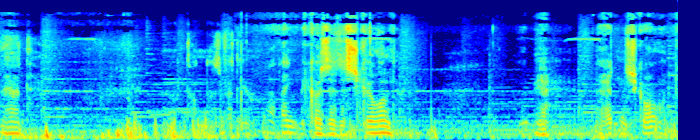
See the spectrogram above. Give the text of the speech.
they had. Turn this video. I think because of the schooling yeah, they had in Scotland.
